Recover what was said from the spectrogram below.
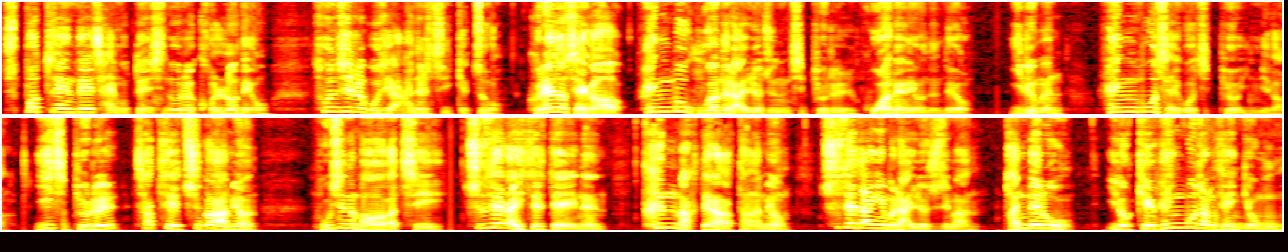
슈퍼 트렌드의 잘못된 신호를 걸러내어 손실을 보지 않을 수 있겠죠. 그래서 제가 횡보 구간을 알려주는 지표를 고안해 내었는데요. 이름은 횡보 제거 지표입니다. 이 지표를 차트에 추가하면 보시는 바와 같이 추세가 있을 때에는 큰 막대가 나타나면 추세 장임을 알려주지만 반대로 이렇게 횡보장세인 경우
